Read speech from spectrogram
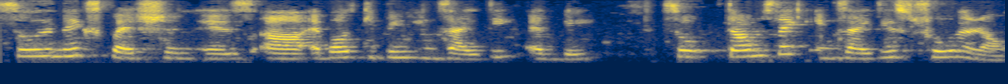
So the next question is uh, about keeping anxiety at bay. So terms like anxiety is thrown around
